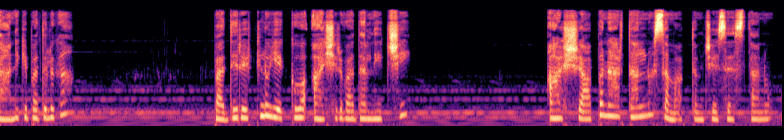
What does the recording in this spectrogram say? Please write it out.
దానికి బదులుగా పది రెట్లు ఎక్కువ ఆశీర్వాదాల్ని ఇచ్చి ఆ శాపనార్థాలను సమాప్తం చేసేస్తాను.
